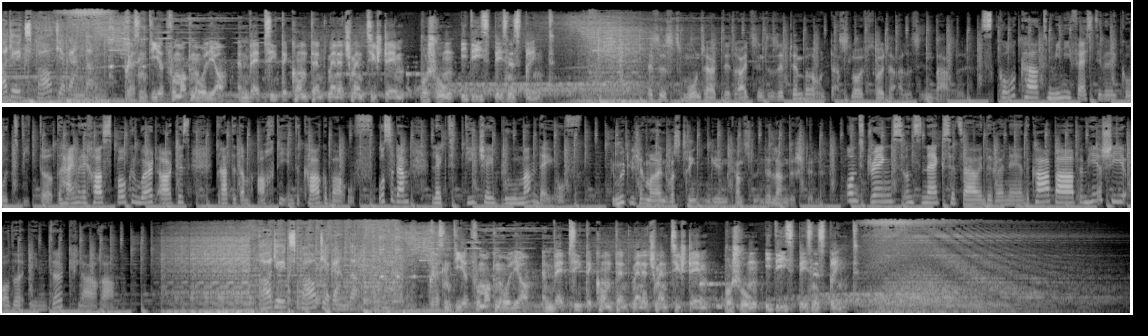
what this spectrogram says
Radio X Party Agenda. Präsentiert von Magnolia, einem Webseite-Content-Management-System, wo Schwung in dein Business bringt. Es ist Montag, der 13. September und das läuft heute alles in Basel. Das Go-Kart Mini Festival geht weiter. Der Heinrich Haas Spoken Word Artist tritt am 8. in der Cargo Bar auf. Außerdem legt DJ Blue Monday auf. Gemütlich am Rhein was trinken gehen kannst du in der Landestelle. Und Drinks und Snacks hat es auch in der René, in der Car Bar, beim Hirschi oder in der Clara. Radio X Party Agenda. Präsentiert von Magnolia, einem Webseite-Content-Management-System, wo Schwung in dein Business bringt.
